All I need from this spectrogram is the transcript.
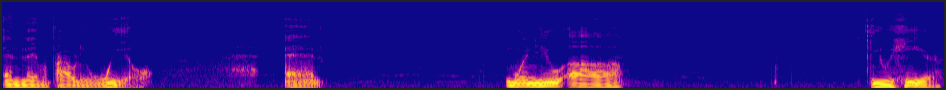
and never probably will. And when you uh you hear,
